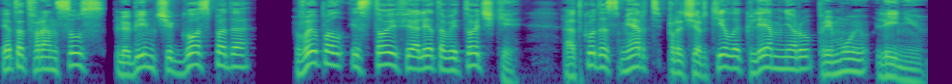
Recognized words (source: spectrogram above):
Этот француз, любимчик Господа, выпал из той фиолетовой точки, откуда смерть прочертила к Лемнеру прямую линию.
